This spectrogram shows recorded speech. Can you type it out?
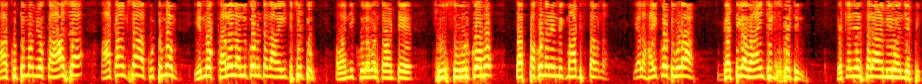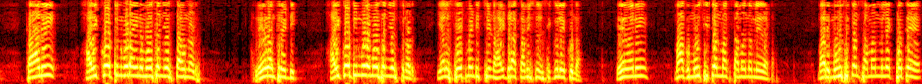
ఆ కుటుంబం యొక్క ఆశ ఆకాంక్ష ఆ కుటుంబం ఎన్నో కళలు అల్లుకొని ఉంటది ఆ ఇంటి చుట్టూ. అవన్నీ కూలగొడతావంటే చూస్తూ ఊరుకోము. తప్పకుండా నేను మీకు మాటిస్తా ఉన్నా. ఇలా హైకోర్టు కూడా గట్టిగా వాయించి ఇడిచిపెట్టింది ఎట్లా చేస్తారా మీరు అని చెప్పి. కానీ హైకోర్టును కూడా ఆయన మోసం చేస్తా ఉన్నాడు. రేవంత్ రెడ్డి హైకోర్టును కూడా మోసం చేస్తున్నాడు. ఇలా స్టేట్మెంట్ ఇచ్చిండు హైడ్రా కమిషనర్ సిగ్గు లేకుండా. ఏమని? మాకు మూసీతో మాకు సంబంధం లేదట. మరి మూసీతో సంబంధం లేకపోతే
